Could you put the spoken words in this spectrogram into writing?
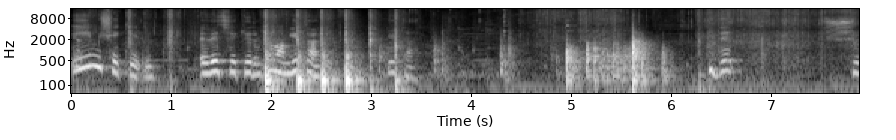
İyi mi şekerim? Evet şekerim tamam yeter. Yeter. Bir de şu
